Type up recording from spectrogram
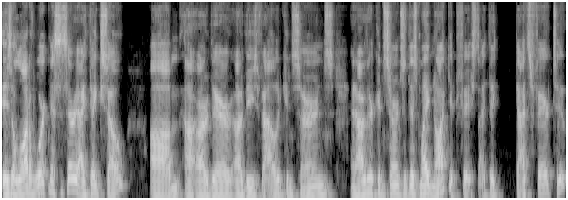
Is a lot of work necessary? I think so. Um, are, are there are these valid concerns, and are there concerns that this might not get fixed? I think that's fair too.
